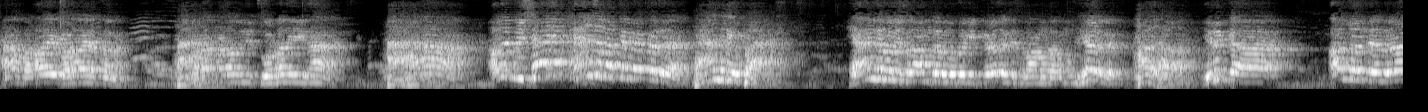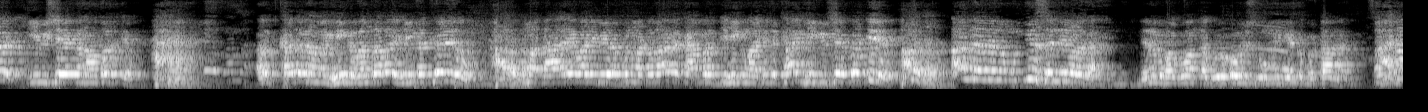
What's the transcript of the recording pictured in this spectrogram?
ಹಾ ಬಡಾಯ ಬಡಾಯಿ ಅತ್ತಾನ ಬಡ ಮೇಡಮ್ ನೀ ಚೋಟನೇ ಈಗ. ಅದಕ್ಕೆ ವಿಷಯ ಹೆಂಗ ಮಾತಾಡ್ಬೇಕಂದ್ರೆ ಹೆಂಗ್ರಿಪ್ಪ ಹೆಂಗ ನಾವು ಇಸ್ಲಾಂ ಧರ್ಮದ ಬಗ್ಗೆ ಕೇಳಿದ್ರೆ ಇಸ್ಲಾಂ ಧರ್ಮದ ಹೇಳ್ಬೇಕು. ಇದಕ್ಕ ಅಲ್ಲಂತಂದ್ರ ಈ ವಿಷಯಕ್ಕೆ ನಾವು ಬರ್ತೇವೆ. ಖಡ್ಗ ನಮಗೆ ಹಿಂಗ ಬಂದದ ಹಿಂಗ ಅಂತ ಹೇಳಿದೆವು. ನಮ್ಮ ಮತ್ತ ಆರ್ಯವಾಡಿ ವೀರಪ್ಪನ ಮಠದಾಗ ಕಾಮರತಿ ಹಿಂಗ್ ಮಾಡಿದ್ದಕ್ಕಾಗಿ ಹಿಂಗ ವಿಷಯ ಕೊಟ್ಟಿದ್ದೆವು ಹೌದು. ಆದ್ರೆ ನನ್ನ ಮುಂದಿನ ಸಂದಿನೊಳಗ ನಿನಗೆ ಭಗವಂತ ಗುರುಗೋವಿ ಸ್ವಾಮಿಗೆ ಎಷ್ಟು ಕೊಟ್ಟಾನ. ಸಣ್ಣ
